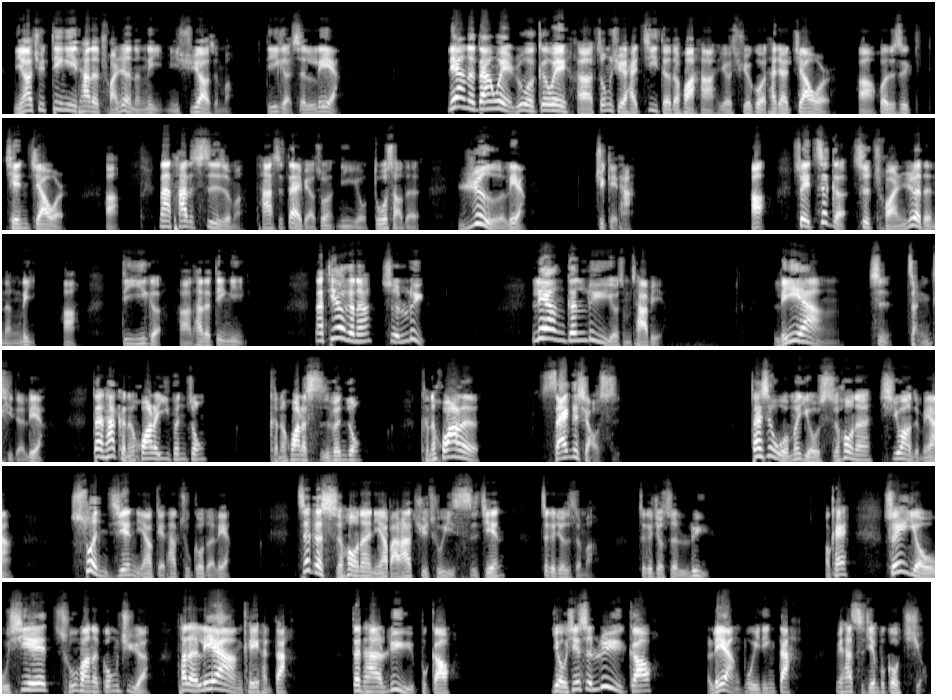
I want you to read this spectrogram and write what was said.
你要去定义它的传热能力，你需要什么？第一个是量，量的单位，如果各位啊中学还记得的话哈，有学过，它叫焦耳啊，或者是千焦耳啊。那它的是什么？它是代表说你有多少的热量去给它。好，所以这个是传热的能力啊。第一个啊，它的定义。那第二个呢是率，量跟率有什么差别？量是整体的量。但他可能花了一分钟，可能花了十分钟，可能花了三个小时。但是我们有时候呢，希望怎么样？瞬间你要给它足够的量，这个时候呢，你要把它去除以时间，这个就是什么？这个就是率。OK，所以有些厨房的工具啊，它的量可以很大，但它的率不高；有些是率高，量不一定大，因为它时间不够久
